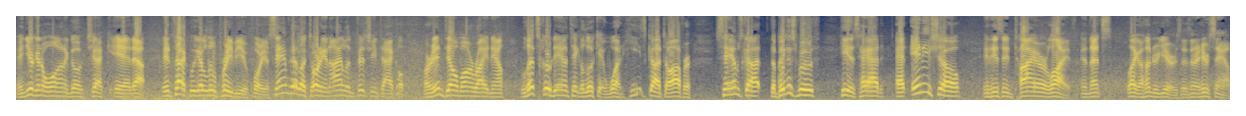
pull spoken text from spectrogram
and you're going to want to go check it out. In fact, we got a little preview for you. Sam De La Torre and Island Fishing Tackle are in Del Mar right now. Let's go down take a look at what he's got to offer. Sam's got the biggest booth he has had at any show in his entire life, and that's like 100 years, isn't it? Here's Sam.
